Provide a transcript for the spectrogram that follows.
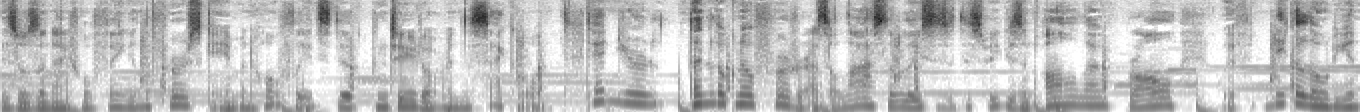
This was an actual thing in the first game, and hopefully it's still continued over in the second one. Then you're then look no further, as the last of releases of this week is an all-out brawl with Nickelodeon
